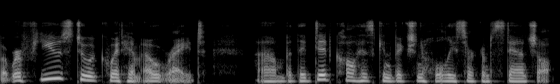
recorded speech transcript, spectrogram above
but refused to acquit him outright. Um, but they did call his conviction wholly circumstantial.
